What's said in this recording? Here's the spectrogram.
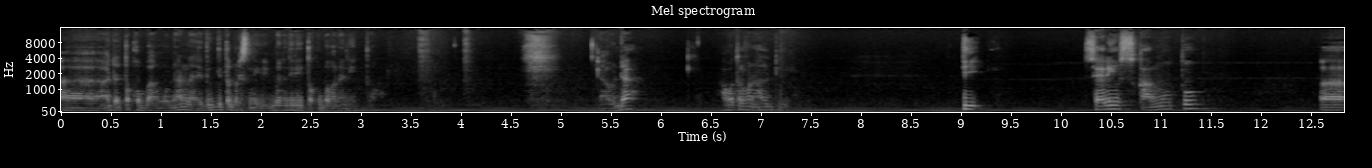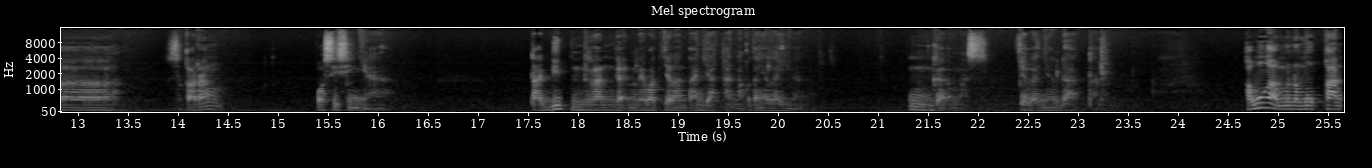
eh, ada toko bangunan. Nah itu kita bersendiri berdiri di toko bangunan itu. Ya udah aku telepon Aldi. Di serius kamu tuh eh sekarang posisinya tadi beneran nggak lewat jalan tanjakan? Aku tanya lagi kan. Enggak mas. Jalannya datar kamu nggak menemukan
